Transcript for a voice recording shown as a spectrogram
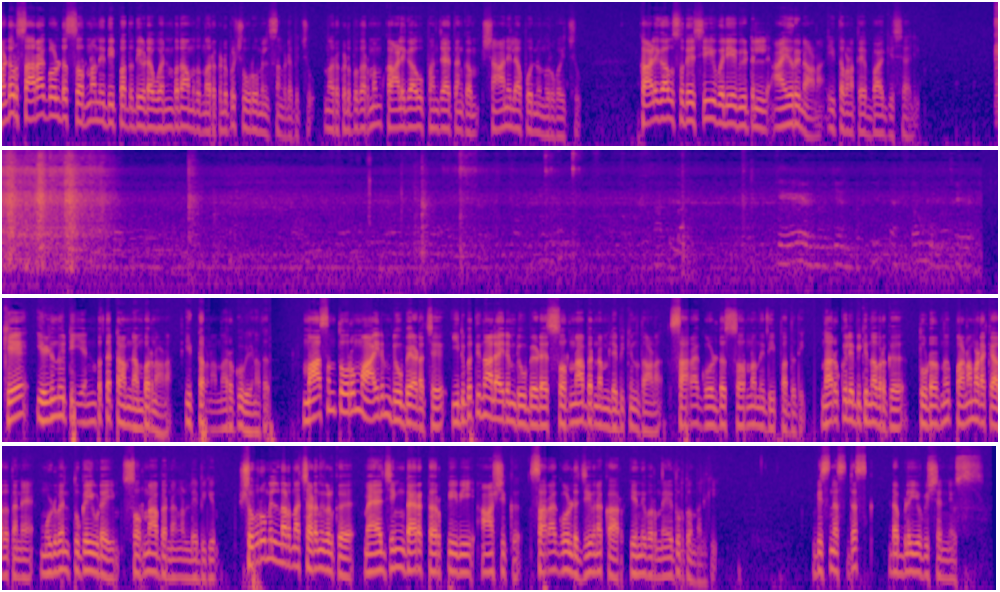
Wandoor Sarah gold സ്വർണനിധി പദ്ധതിയുടെ ഒൻപതാമത് നറുക്കെടുപ്പ് ഷോറൂമിൽ സംഘടിപ്പിച്ചു. നറുക്കെടുപ്പ് കർമ്മം കാളികാവ് പഞ്ചായത്ത് അംഗം ഷാനില പൊന്നു നിർവഹിച്ചു. കാളികാവ് സ്വദേശി വലിയ വീട്ടിൽ അയറിനാണ് ഇത്തവണത്തെ ഭാഗ്യശാലി. കെ എഴുന്നൂറ്റി എൺപത്തി എട്ട് മൂന്ന് കെ എഴുന്നൂറ്റി എൺപത്തെട്ടാം നമ്പറിനാണ് ഇത്തവണ നറുക്കു വീണത്. മാസം തോറും ആയിരം രൂപയടച്ച് ഇരുപത്തിനാലായിരം രൂപയുടെ സ്വർണാഭരണം ലഭിക്കുന്നതാണ് സാറ ഗോൾഡ് സ്വർണനിധി പദ്ധതി. നറുക്കു ലഭിക്കുന്നവർക്ക് തുടർന്ന് പണമടയ്ക്കാതെ തന്നെ മുഴുവൻ തുകയുടെയും സ്വർണാഭരണങ്ങൾ ലഭിക്കും. ഷോറൂമിൽ നടന്ന ചടങ്ങുകൾക്ക് managing director P V Ashiq Sara gold ജീവനക്കാർ എന്നിവർ നേതൃത്വം നൽകി. Business desk W vision news.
